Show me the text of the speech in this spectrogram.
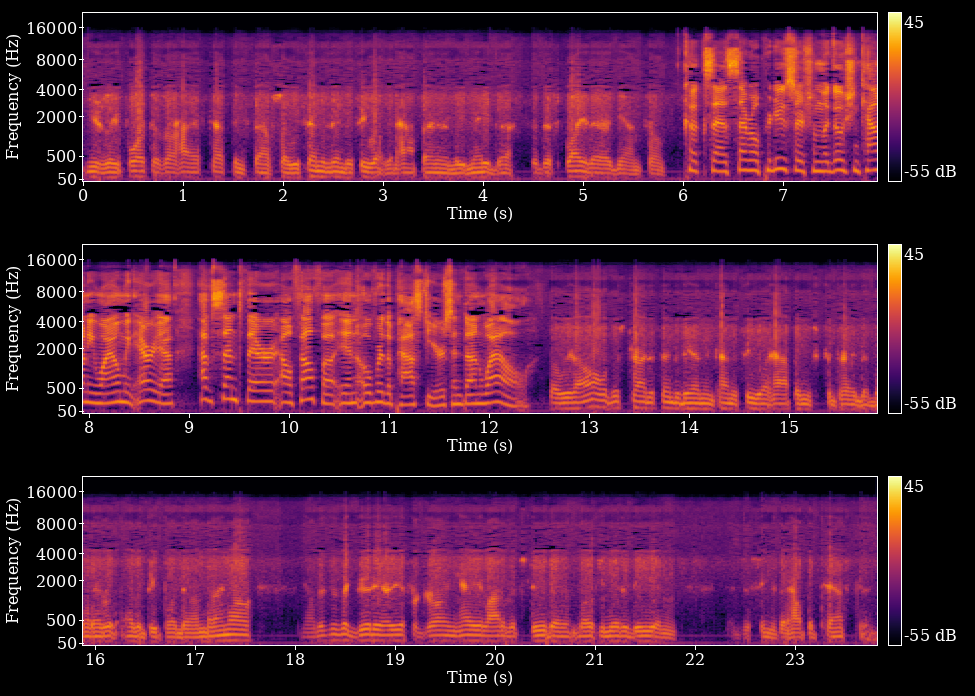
usually fourth is our highest testing stuff. So we sent it in to see what would happen, and we made the, the display there again. So Cook says several producers from the Goshen County, Wyoming area have sent their alfalfa in over the past years and done well. So we all just try to send it in and kind of see what happens compared to whatever other people are doing. But I know, you know, this is a good area for growing hay. A lot of it's due to low humidity and it just seems to help the test and,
